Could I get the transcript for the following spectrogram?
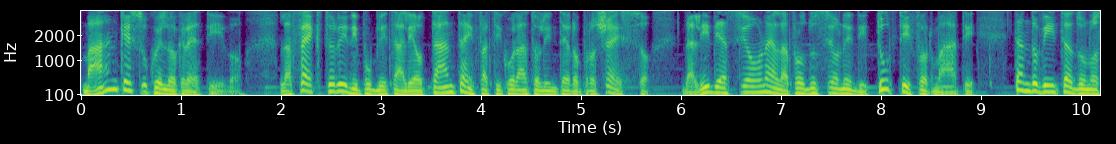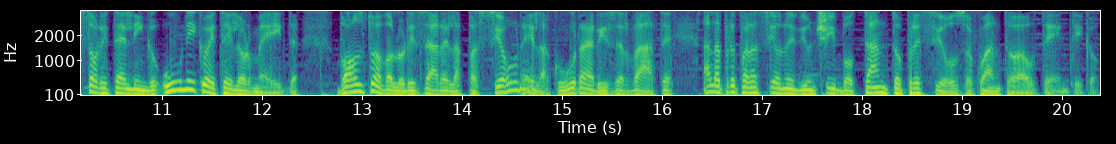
ma anche su quello creativo. La Factory di Publitalia 80 ha infatti curato l'intero processo, dall'ideazione alla produzione di tutti i formati, dando vita ad uno storytelling unico e tailor-made, volto a valorizzare la passione e la cura riservate alla preparazione di un cibo tanto prezioso quanto autentico.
